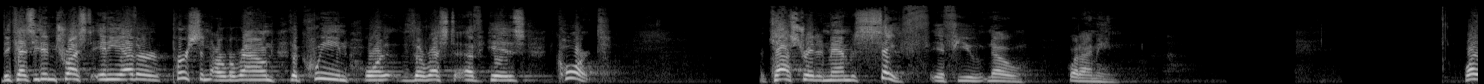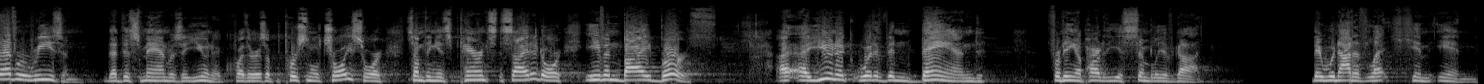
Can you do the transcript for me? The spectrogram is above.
because he didn't trust any other person around the queen or the rest of his court. A castrated man was safe, if you know what I mean. Whatever reason that this man was a eunuch, whether it's a personal choice or something his parents decided, or even by birth, a, a eunuch would have been banned from being a part of the assembly of God. They would not have let him in.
